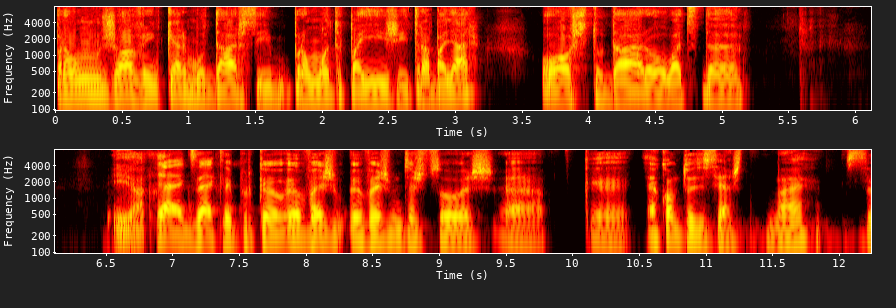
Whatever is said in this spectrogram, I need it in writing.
para um jovem que quer mudar-se para um outro país e trabalhar ou estudar ou what's the Yeah. Yeah, exactly, porque eu, eu vejo, eu vejo muitas pessoas ah, que é como tu disseste, não é? Se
